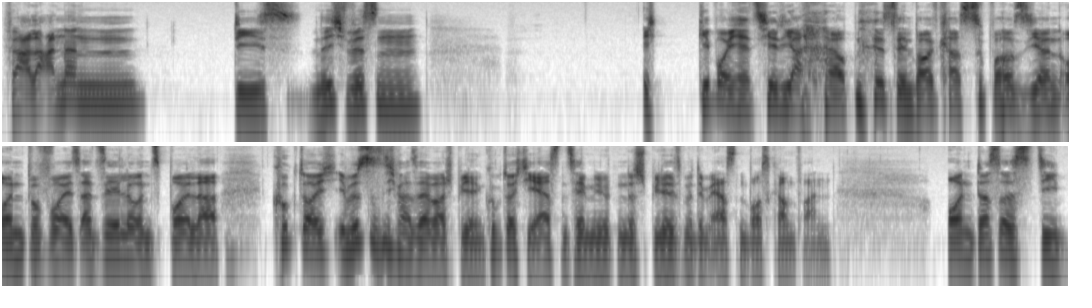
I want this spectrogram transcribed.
für alle anderen, die es nicht wissen, gebe euch jetzt hier die Erlaubnis, den Podcast zu pausieren und bevor ich es erzähle und Spoiler, guckt euch, ihr müsst es nicht mal selber spielen, guckt euch die ersten 10 Minuten des Spiels mit dem ersten Bosskampf an. Und das ist die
